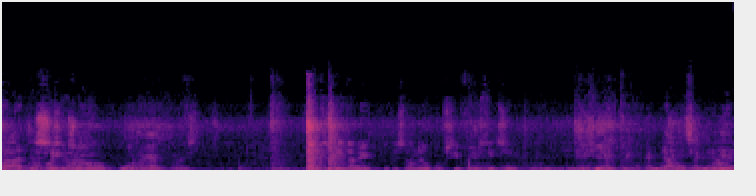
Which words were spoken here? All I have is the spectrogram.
Maar het is sowieso onterecht geweest. Dat is niet aan u, dat is aan de hulpofficier van justitie. Dat zijn jullie.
